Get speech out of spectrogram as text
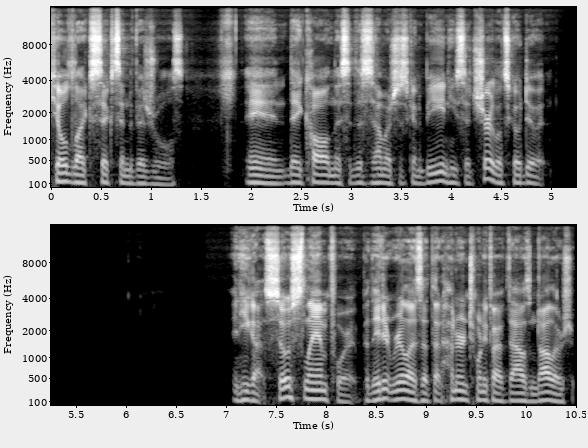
killed like six individuals. And they called and they said, This is how much it's going to be. And he said, Sure, let's go do it. And he got so slammed for it, but they didn't realize that that $125,000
